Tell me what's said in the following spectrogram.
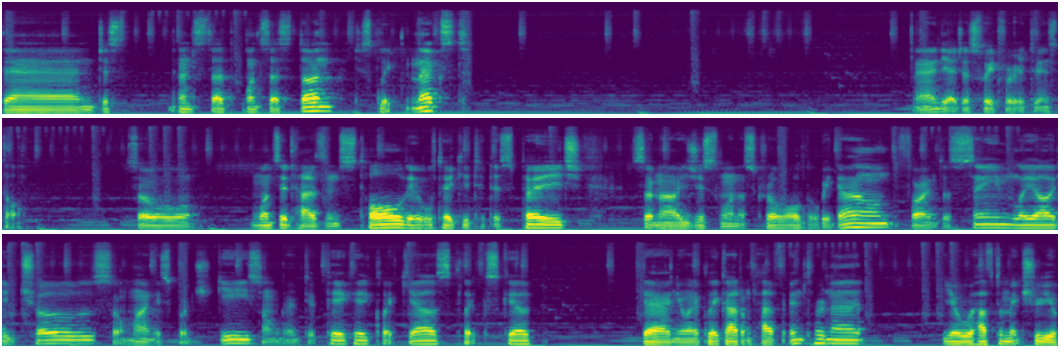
Then just once, that, once that's done, just click next. And yeah, just wait for it to install. So once it has installed, it will take you to this page. So now you just want to scroll all the way down, find the same layout you chose. So mine is Portuguese, so I'm going to pick it, click yes, click skip. Then you want to click I don't have internet. You will have to make sure you,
